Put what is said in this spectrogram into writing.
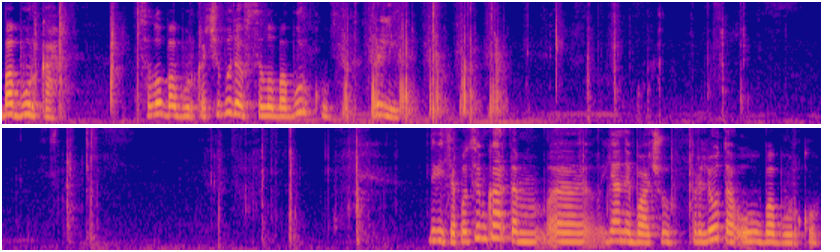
Бабурка. Село Бабурка. Чи буде в село Бабурку приліт? Дивіться, по цим картам е, я не бачу прильота у бабурку.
